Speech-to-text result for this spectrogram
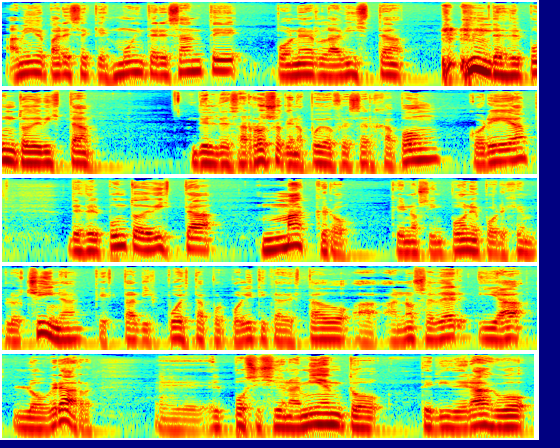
A mí me parece que es muy interesante poner la vista desde el punto de vista del desarrollo que nos puede ofrecer Japón, Corea, desde el punto de vista macro que nos impone, por ejemplo, China, que está dispuesta por política de Estado a, no ceder y a lograr eh, el posicionamiento de liderazgo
